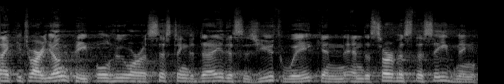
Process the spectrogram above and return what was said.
Thank you to our young people who are assisting today. This is Youth Week, and, and the service this evening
